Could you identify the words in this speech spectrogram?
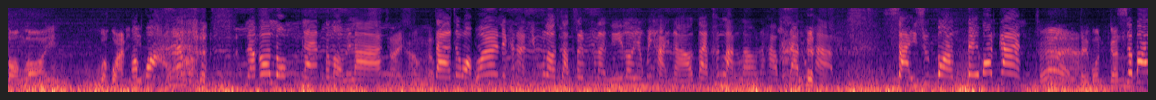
3,200 กว่ากว่านิดกว่ากว่าๆนะ แล้วก็ลมแรงตลอดเวลา ใช่ครับครับ แต่จะบอกว่าในขณะที่พวกเราจัดเต็มขนาดนี้เรายังไม่หายหนาว แต่ข้างหลังเรานะคะบรรดาลูกหาบใส่ชุดบอลเตะบอลกัน ใช่แต่บนกัน สบาย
